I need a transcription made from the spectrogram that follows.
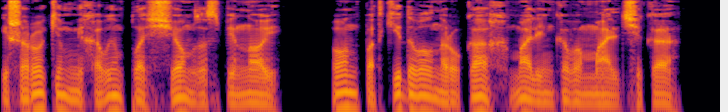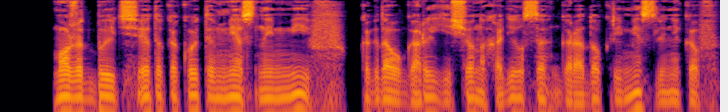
и широким меховым плащом за спиной. Он подкидывал на руках маленького мальчика. Может быть, это какой-то местный миф, когда у горы еще находился городок ремесленников,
